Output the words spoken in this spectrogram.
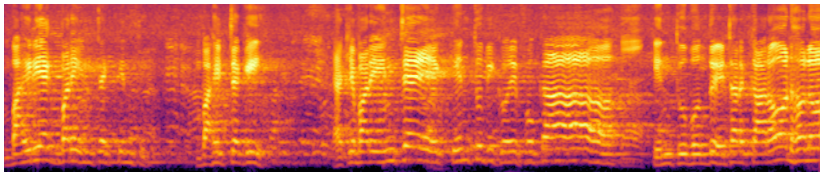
বাহিরে একবারে ইনটেক কিন্তু। বাহিরটা কি? একেবারে ইনটেক কিন্তু বিকরে ফোকা। কিন্তু বন্ধু, এটার কারণ হলো,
